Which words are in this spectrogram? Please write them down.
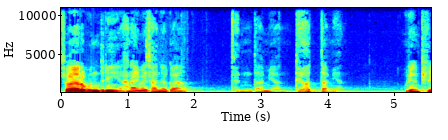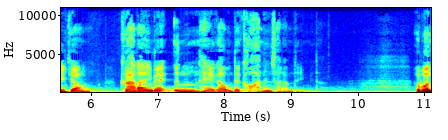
저 여러분들이 하나님의 자녀가 된다면, 되었다면, 우리는 필경 그 하나님의 은혜 가운데 거하는 사람들입니다. 이번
